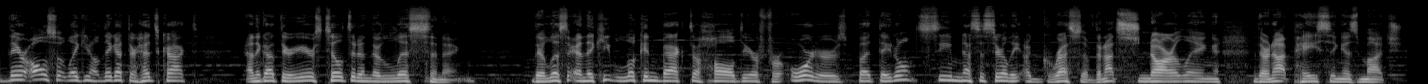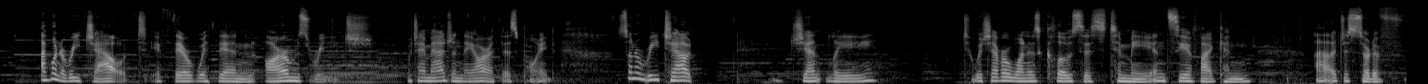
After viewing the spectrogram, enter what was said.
they're also like, you know, they got their heads cocked and they got their ears tilted and they're listening. They're listening and they keep looking back to Haldir for orders, but they don't seem necessarily aggressive. They're not snarling, they're not pacing as much. I want to reach out if they're within arm's reach, which I imagine they are at this point. I just want to reach out gently to whichever one is closest to me and see if I can uh, just sort of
